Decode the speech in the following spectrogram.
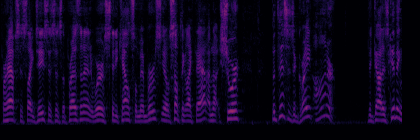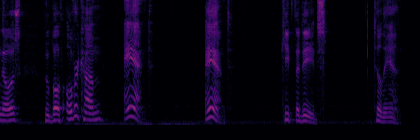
Perhaps it's like Jesus is the president and we're city council members, you know, something like that. I'm not sure. But this is a great honor that God is giving those who both overcome and and keep the deeds till the end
